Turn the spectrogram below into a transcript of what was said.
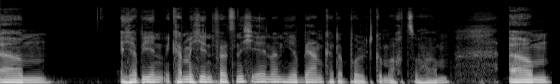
Ähm, ich, hab ich kann mich jedenfalls nicht erinnern, hier Bärenkatapult gemacht zu haben. Ähm,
